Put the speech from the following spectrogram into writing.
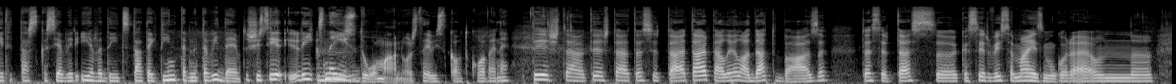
ir tas, kas jau ir ievadīts teikt, interneta vidē. Šis rīks mm. neizdomā no sevis kaut ko, vai ne? Tieši tā, tieši tā. Tas ir tā, tā ir tā lielā datu bāze. Tas ir tas, eh, kas ir visam aizmugurē. Un, uh,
